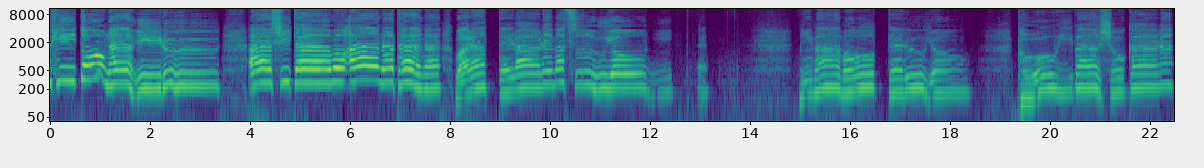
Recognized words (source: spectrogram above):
う人がいる。明日もあなたが笑ってられますように見守ってるよ遠い場所から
